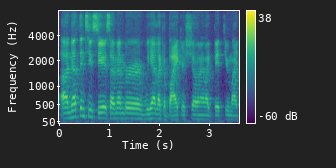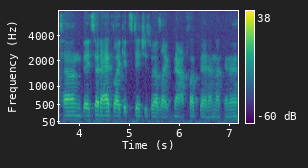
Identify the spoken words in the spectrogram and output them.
Uh, nothing too serious. I remember we had like a biker show and I like bit through my tongue. They said I had to like get stitches, but I was like, nah, fuck that. I'm not gonna.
